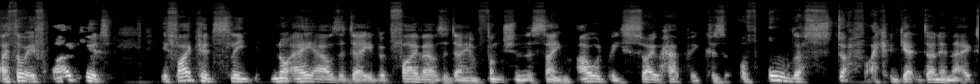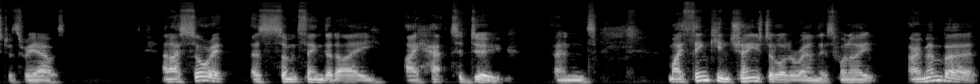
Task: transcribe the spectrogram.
I thought if I could if I could sleep not eight hours a day, but five hours a day and function the same, I would be so happy because of all the stuff I could get done in that extra three hours. And I saw it as something that I I had to do. And my thinking changed a lot around this when I I remember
